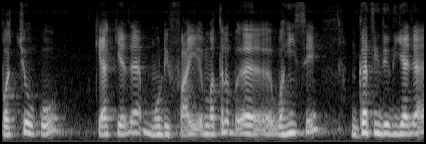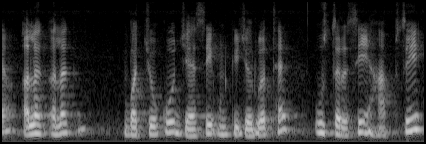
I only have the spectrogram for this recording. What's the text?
बच्चों को क्या किया जाए? मोडिफाई मतलब वहीं से गति दे दिया जाए। अलग अलग बच्चों को जैसे उनकी ज़रूरत है, उस तरह से यहाँ से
